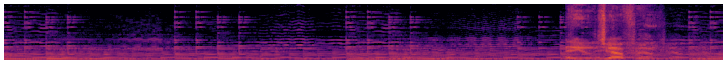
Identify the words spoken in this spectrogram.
Hey, you Jeffrey.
